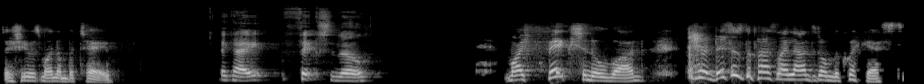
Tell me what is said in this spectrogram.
so. She was my number two. Okay. Fictional. My fictional one. this is the person I landed on the quickest.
